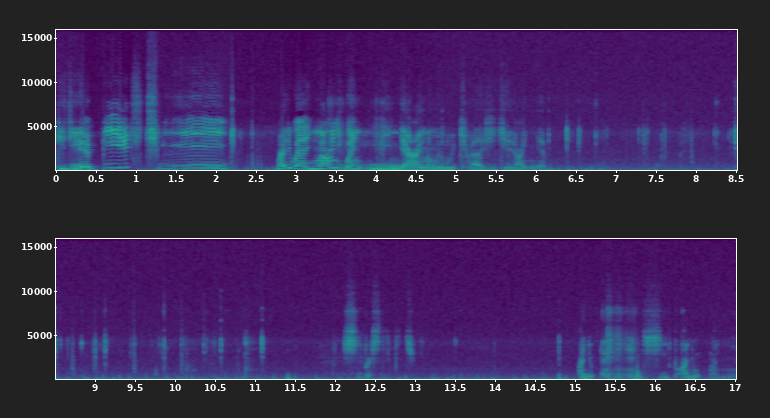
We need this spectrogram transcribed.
Cause you're bitch. By the way, you might want me down a little trashy kid, aren't you? Sheep are. I don't, and, and sheep, I don't want enough.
